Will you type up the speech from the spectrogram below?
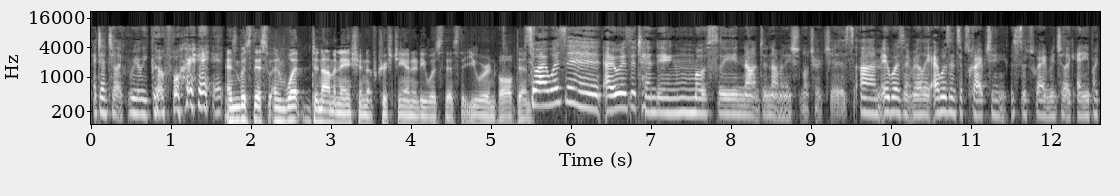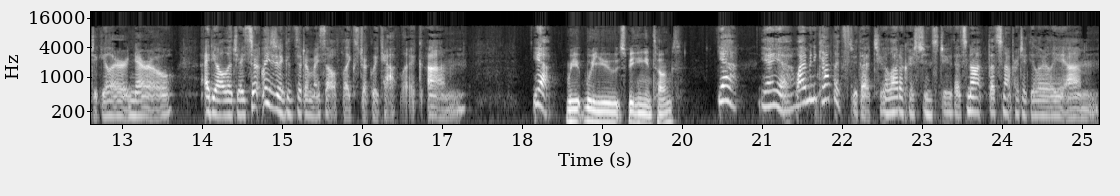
I tend to like really go for it. And was this and what denomination of Christianity was this that you were involved in? So I wasn't. I was attending mostly non-denominational churches. Um, it wasn't really. I wasn't subscribed to subscribing to like any particular narrow ideology. I certainly didn't consider myself like strictly Catholic. Um, yeah. Were you, were you speaking in tongues? Yeah. Yeah, yeah. Well, I mean, Catholics do that too. A lot of Christians do. That's not that's not particularly um,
